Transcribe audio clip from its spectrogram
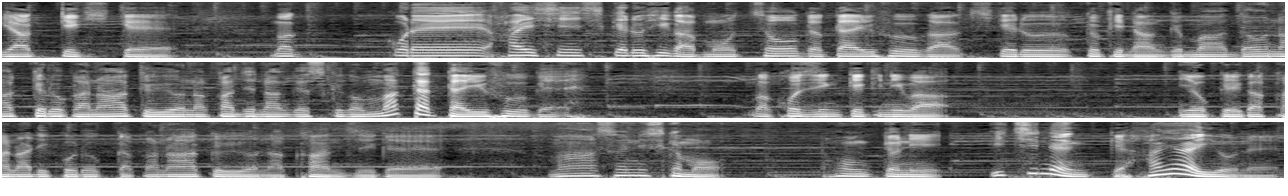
やってきて、まあ、これ配信してる日がもうちょうど台風が来てる時なんで、まあ、どうなってるかなというような感じなんですけど、また台風で、まあ、個人的には余計がかなり来るかかなというような感じで、まあ、それにしても、本当に1年って早いよね。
